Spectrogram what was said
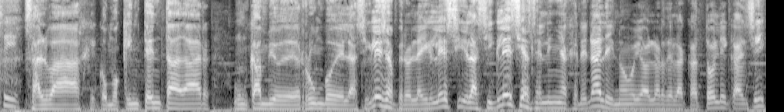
Sí. salvaje, como que intenta dar un cambio de rumbo de las iglesias, pero la iglesia, las iglesias en línea general, y no voy a hablar de la católica en sí,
